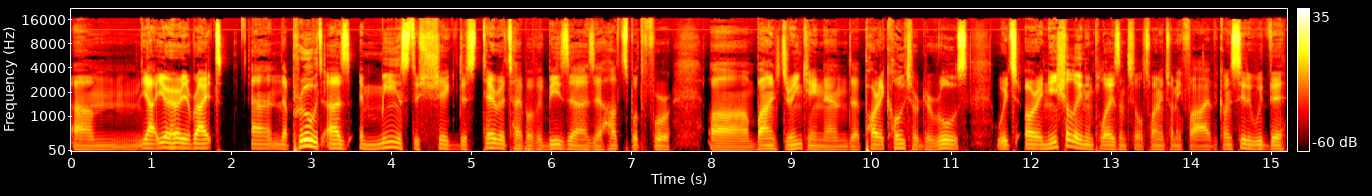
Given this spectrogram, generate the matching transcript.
Um, yeah, you heard it right and approved as a means to shake the stereotype of Ibiza as a hotspot for uh, binge drinking and uh, party culture. The rules, which are initially in place until 2025, coincided with the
